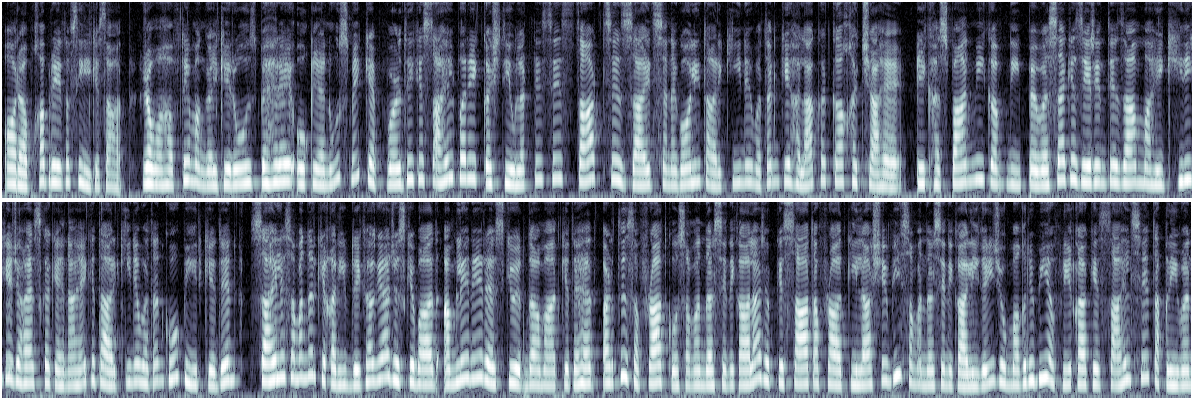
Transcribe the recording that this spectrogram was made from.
اور اب خبریں تفصیل کے ساتھ۔ رواں ہفتے منگل کے روز بحرۂ اوقیانوس میں کیپ وردے کے ساحل پر ایک کشتی الٹنے سے ساٹھ سے زائد سنگولی تارکین وطن کے ہلاکت کا خدشہ ہے۔ ایک ہسپانوی کمپنی پیوسا کے زیر انتظام ماہی گیری کے جہاز کا کہنا ہے کہ تارکین وطن کو پیر کے دن ساحل سمندر کے قریب دیکھا گیا، جس کے بعد عملے نے ریسکیو اقدامات کے تحت اڑتیس افراد کو سمندر سے نکالا، جبکہ سات افراد کی لاشیں بھی سمندر سے نکالی گئی جو مغربی افریقہ کے ساحل سے تقریباً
